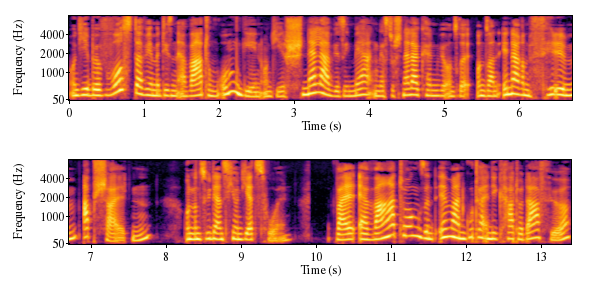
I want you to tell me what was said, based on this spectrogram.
Und je bewusster wir mit diesen Erwartungen umgehen und je schneller wir sie merken, desto schneller können wir unsere, unseren inneren Film abschalten und uns wieder ins Hier und Jetzt holen. Weil Erwartungen sind immer ein guter Indikator dafür,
